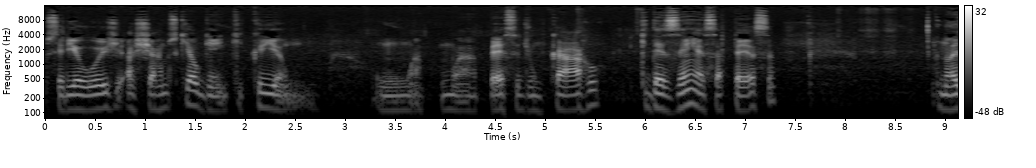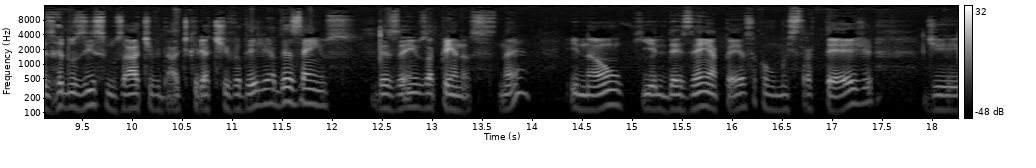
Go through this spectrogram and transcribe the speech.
seria hoje acharmos que alguém que cria um, uma, uma peça de um carro, que desenha essa peça, nós reduzíssemos a atividade criativa dele a desenhos, desenhos apenas, né? E não que ele desenhe a peça como uma estratégia de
